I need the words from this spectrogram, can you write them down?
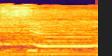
so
